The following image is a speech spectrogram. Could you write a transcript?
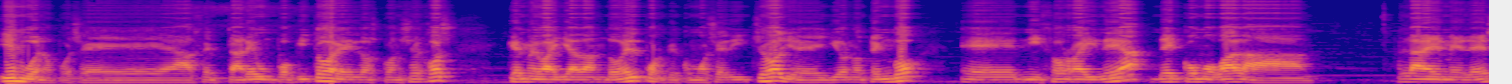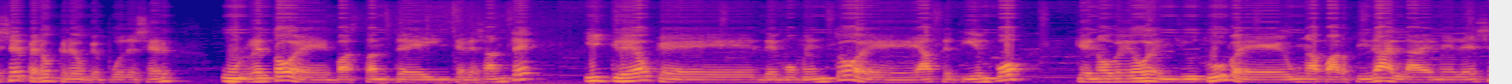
Y bueno, pues eh, aceptaré un poquito eh, los consejos que me vaya dando él, porque como os he dicho, yo no tengo ni zorra idea de cómo va la, la MLS, pero creo que puede ser un reto bastante interesante y creo que de momento hace tiempo que no veo en YouTube una partida en la MLS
